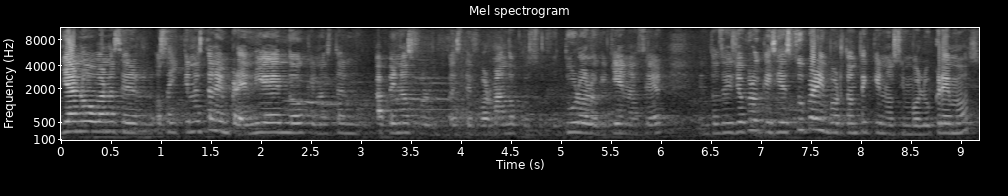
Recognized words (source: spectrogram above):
ya no van a ser, o sea, que no están emprendiendo, que no están apenas for- este, formando pues su futuro, lo que quieren hacer. Entonces yo creo que sí es súper importante que nos involucremos.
